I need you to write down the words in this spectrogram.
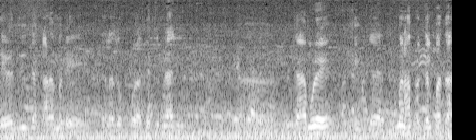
देवेंद्रजीच्या काळामध्ये त्याला जो गती मिळाली त्यामुळे ही किमान हा प्रकल्प आता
